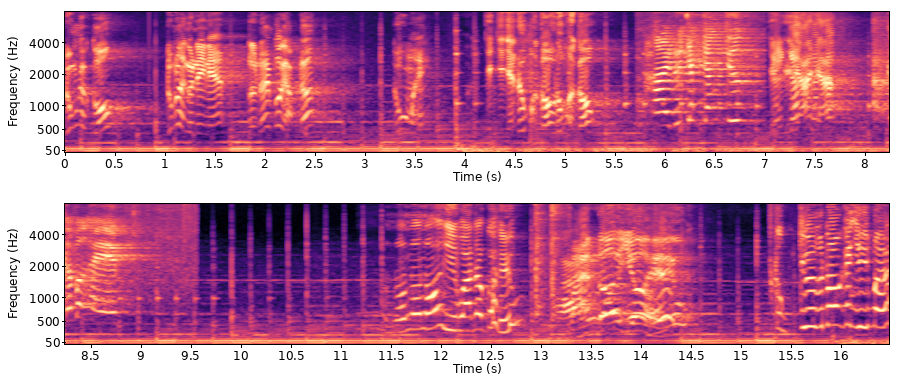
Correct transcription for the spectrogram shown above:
đúng rồi cô. Đúng là người này nè. Lần đó em có gặp đó. Đúng không mày? Dạ, dạ, dạ đúng rồi cô đúng rồi cô. Hai đứa chắc chắn chứ? Dạ dạ dạ cảm ơn hai em. Nó nó nói gì ba đâu có hiểu. Phản đối vô hiệu. Con chưa nói cái gì mà.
